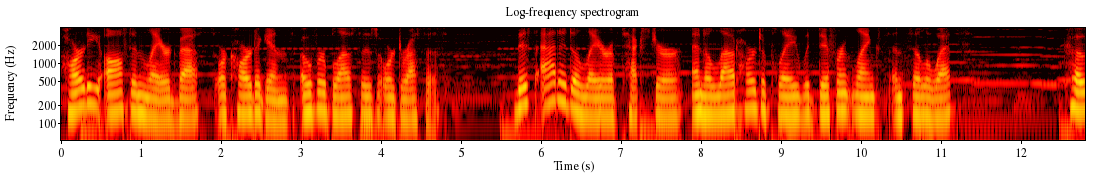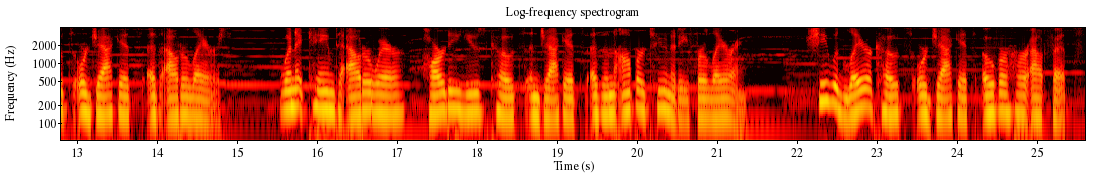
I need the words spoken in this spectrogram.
Hardy often layered vests or cardigans over blouses or dresses. This added a layer of texture and allowed her to play with different lengths and silhouettes, coats or jackets as outer layers. When it came to outerwear, Hardy used coats and jackets as an opportunity for layering. She would layer coats or jackets over her outfits,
